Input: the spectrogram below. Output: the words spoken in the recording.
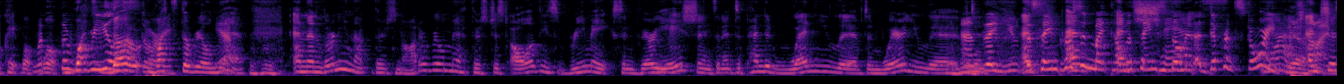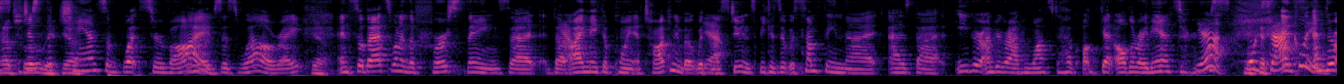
okay, well, What's well, the what's real the story? what's the real Yeah. myth? Mm-hmm. And then learning that there's not a real myth. There's just all of these remakes and mm-hmm. variations, and it depended when you lived and where you lived. And they u- the same person might tell the same story- a different story Yeah. each and time. just just the yeah. chance of what survives mm. as well, right? Yeah. And so that's one of the first things that that Yeah. I make a point of talking about with Yeah. my students because it was something that as that eager undergrad who wants to have get all the right answers. Yeah. Well, And- exactly. And, there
